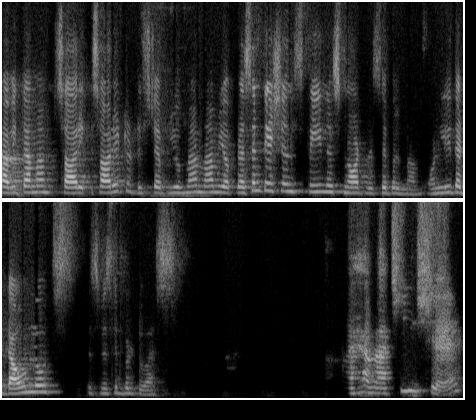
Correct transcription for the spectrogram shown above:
Kavita ma'am, sorry, sorry to disturb you, ma'am. Ma'am, your presentation screen is not visible, ma'am. Only the downloads is visible to us. I have actually shared.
